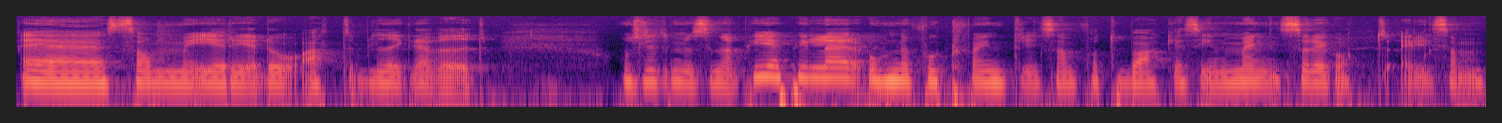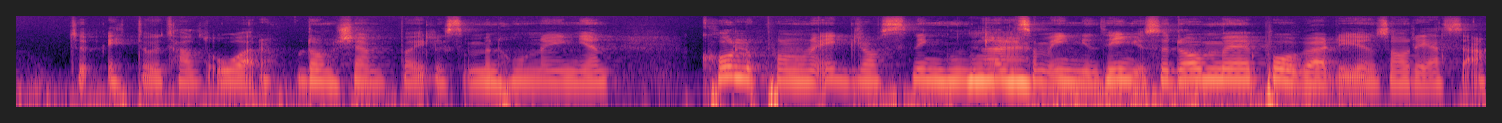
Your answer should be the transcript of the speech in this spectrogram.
eh, som är redo att bli gravid. Hon slutar med sina p-piller och hon har fortfarande inte liksom, fått tillbaka sin mens. Så det har gått eh, liksom, typ ett och ett halvt år. Och de kämpar liksom, men hon har ingen koll på någon ägglossning. Hon Nej. kan liksom ingenting. Så de eh, påbörjade ju en sån resa.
